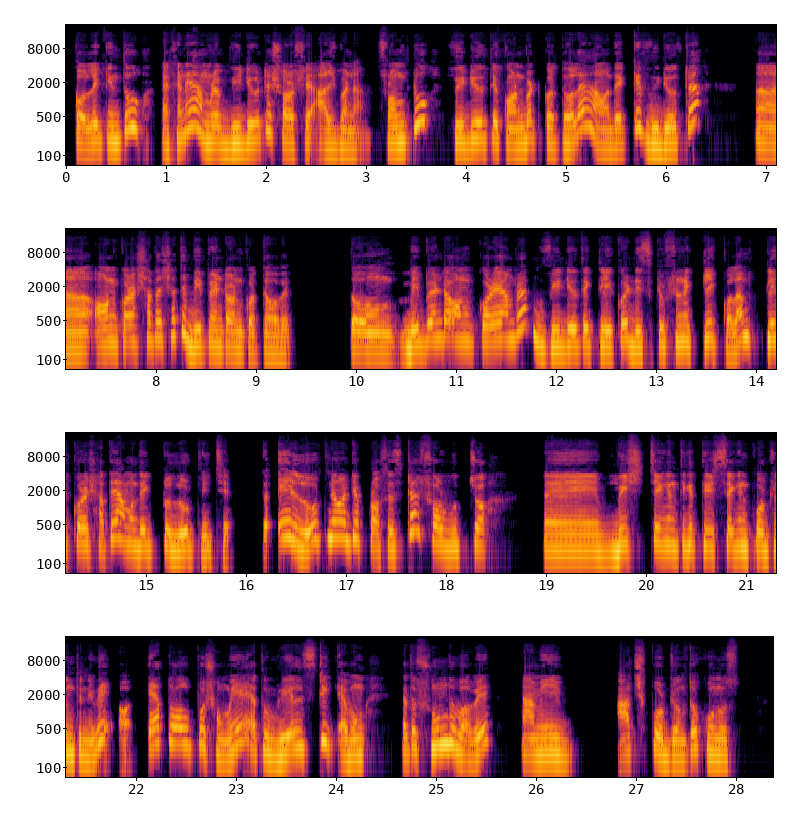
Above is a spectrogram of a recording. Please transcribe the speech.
করলে কিন্তু এখানে আমরা ভিডিওটা সরাসরি আসবে না। ফ্রম টু ভিডিওতে কনভার্ট করতে হলে আমাদেরকে ভিডিওটা অন করার সাথে সাথে ভিপিএনটা অন করতে হবে। তো ভিপিএনটা অন করে আমরা ভিডিওতে ক্লিক করে ডিসক্রিপশনে ক্লিক করলাম। ক্লিক করে সাথে আমাদের একটু লোড নিচ্ছে। তো এই লোড নেওয়ার যে প্রসেসটা সর্বোচ্চ বিশ সেকেন্ড থেকে ত্রিশ সেকেন্ড পর্যন্ত নেবে। এত অল্প সময়ে, এত রিয়েলিস্টিক এবং এত সুন্দরভাবে আমি আজ পর্যন্ত কোনো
